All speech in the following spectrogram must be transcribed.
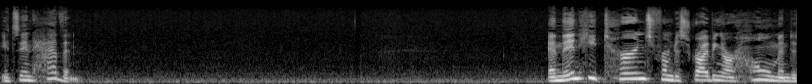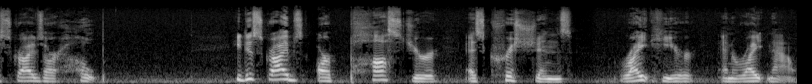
It's in heaven. And then he turns from describing our home and describes our hope. He describes our posture as Christians right here and right now.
